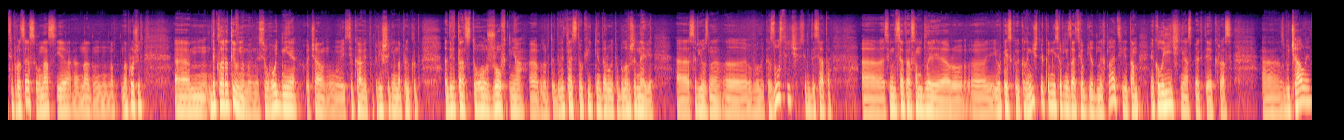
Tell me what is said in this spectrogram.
ці процеси у нас є е, на, на, напрочуд ем, декларативними на сьогодні. Хоча ну, цікаві рішення, наприклад, 19 жовтня, е, 19 квітня даруйте, була в Женеві е, серйозна е, велика зустріч, 70-та. Е, 70-та асамблея е, Європейської економічної комісії Організації Об'єднаних Націй. Там екологічні аспекти якраз е, звучали,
